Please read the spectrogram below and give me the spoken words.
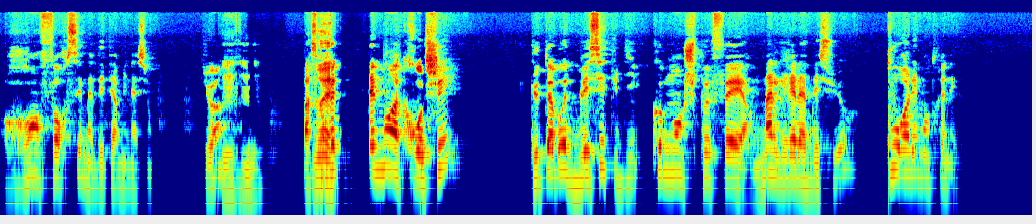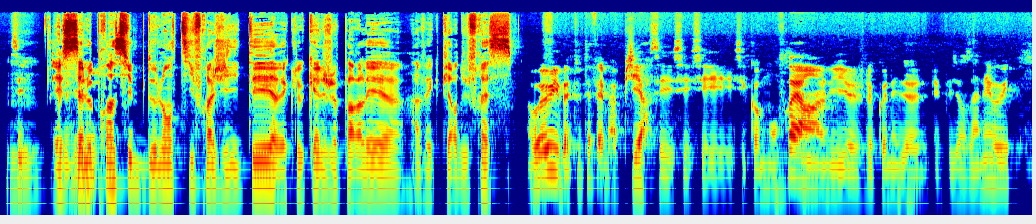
renforcé ma détermination. Tu vois? Mhm. Parce qu'en Ouais. fait, tellement accroché que tu as beau être blessé, tu te dis comment je peux faire malgré la blessure pour aller m'entraîner? Mhm. Et c'est le principe de l'antifragilité avec lequel je parlais euh, avec Pierre Dufresne. Ah Oui, oui, bah, tout à fait. Bah, Pierre, c'est, c'est, c'est, c'est comme mon frère, hein. lui, euh, je le connais de- depuis plusieurs années, oui, oui.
